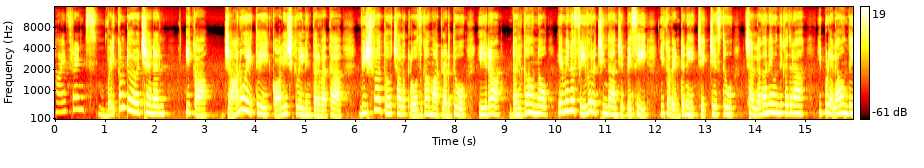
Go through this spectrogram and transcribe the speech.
Hi friends welcome to our channel ఇక జాను అయితే కాలేజ్కి వెళ్ళిన తర్వాత విశ్వతో చాలా క్లోజ్గా మాట్లాడుతూ ఏరా డల్గా ఉన్నావు. ఏమైనా ఫీవర్ వచ్చిందా? అని చెప్పేసి ఇక వెంటనే చెక్ చేస్తూ చల్లగానే ఉంది కదరా. ఇప్పుడు ఎలా ఉంది?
